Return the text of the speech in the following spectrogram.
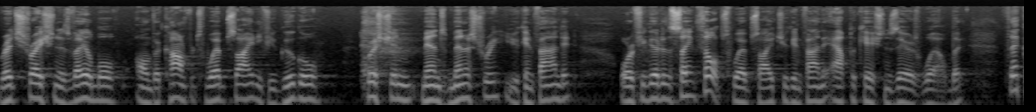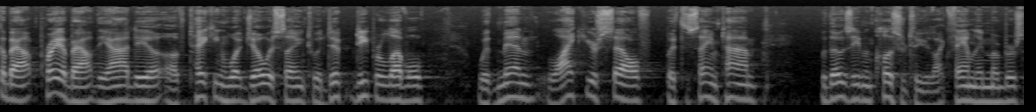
Registration is available on the conference website. If you Google Christian Men's Ministry, you can find it. Or if you go to the St. Philip's website, you can find the applications there as well. But think about, pray about the idea of taking what Joe is saying to a dip, deeper level with men like yourself, but at the same time, with those even closer to you, like family members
